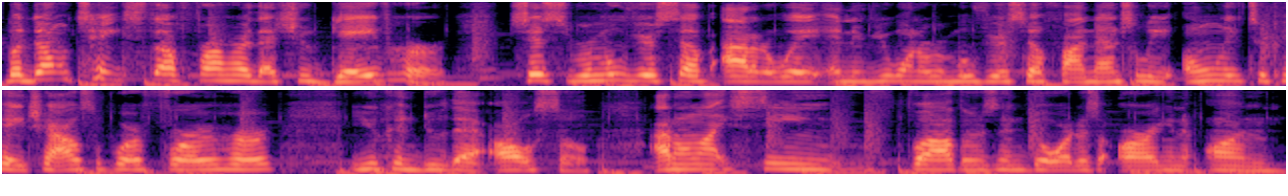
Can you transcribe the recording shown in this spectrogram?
But don't take stuff from her that you gave her. Just remove yourself out of the way. And if you want to remove yourself financially only to pay child support for her, you can do that also. I don't like seeing fathers and daughters arguing on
